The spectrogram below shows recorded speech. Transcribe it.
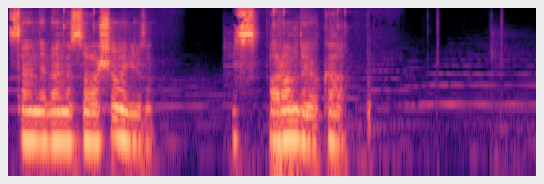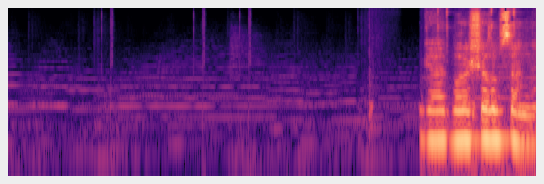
Sen de benimle savaşa mı girdin? Hiç param da yok ha. Gel barışalım seninle.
